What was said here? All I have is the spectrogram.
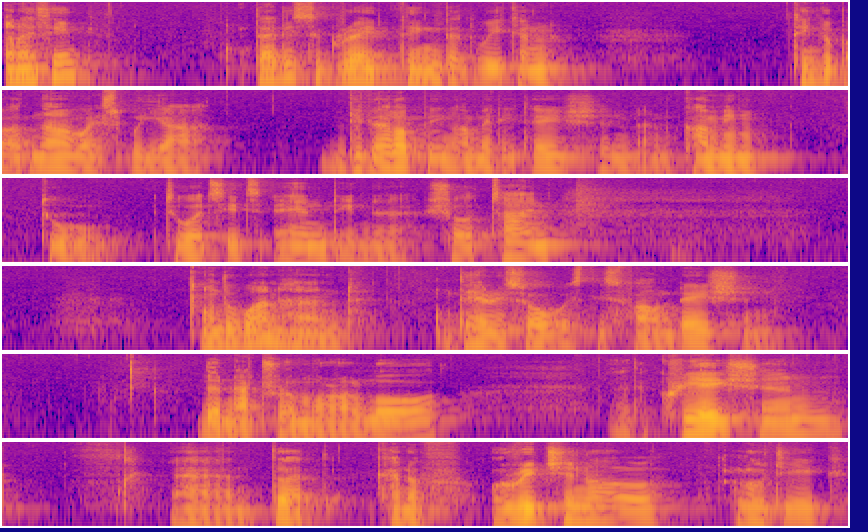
And i think that is a great thing that we can think about now as we are developing our meditation and coming to, towards its end in a short time. On the one hand, there is always this foundation the natural moral law, uh, the creation, and that kind of original logic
